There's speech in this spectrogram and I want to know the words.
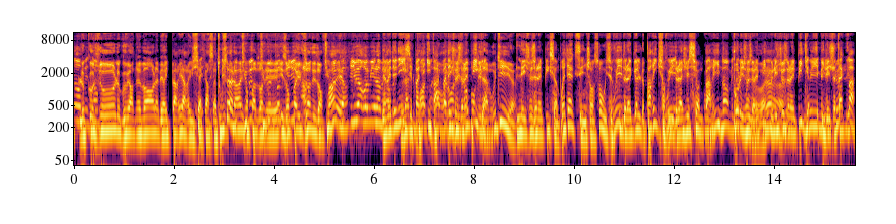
non, le mais COSO, le gouvernement, la mairie de Paris a réussi à faire ça tout seul. Hein. Ils n'ont pas, besoin des, ils ont pas eu besoin des Tu veux enfoirés. hein. continuer à remuer la merde mais Denis, Là, c'est pas, pas des Jeux Olympiques. Les Jeux Olympiques, c'est un prétexte. C'est une chanson où il se Oui, fout de la gueule de Paris, qui fout de la gestion de Paris Non, mais pour les Jeux. Olympiques. Voilà. Mais les Jeux Olympiques, Oui, mais ils les les Jeux- attaquent pas.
